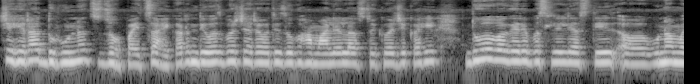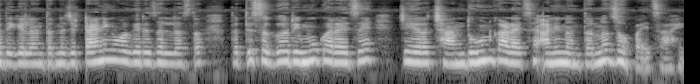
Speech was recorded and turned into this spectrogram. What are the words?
चेहरा धुवूनच झोपायचा आहे. कारण दिवसभर चेहऱ्यावरती जो घाम आलेला असतो किंवा जे काही धूळ वगैरे बसलेली असते उन्हामध्ये गेल्यानंतर जे टॅनिंग वगैरे झालेलं असतं तर ते सगळं रिमूव्ह करायचं आहे चेहरा छान धुवून काढायचं आहे आणि नंतरनं झोपायचं आहे.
